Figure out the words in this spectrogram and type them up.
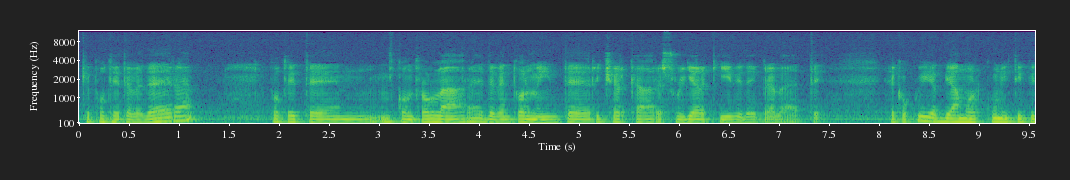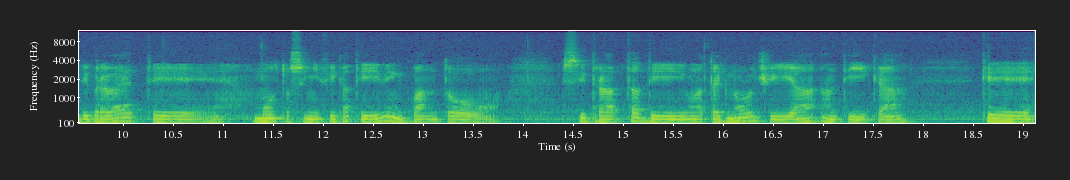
che potete vedere potete mh, controllare ed eventualmente ricercare sugli archivi dei brevetti. Ecco qui abbiamo alcuni tipi di brevetti molto significativi in quanto si tratta di una tecnologia antica che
